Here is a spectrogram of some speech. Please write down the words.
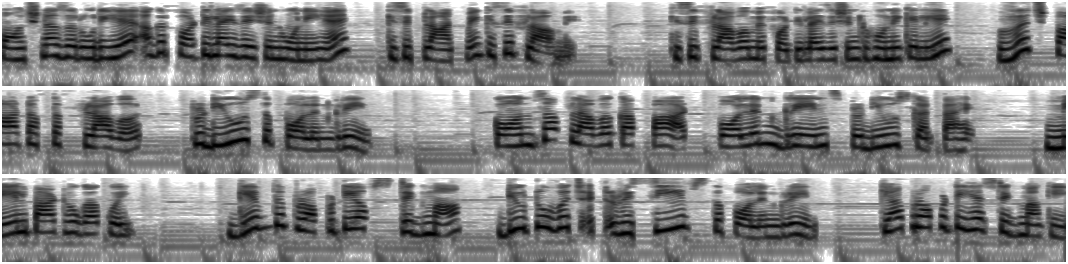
पहुँचना ज़रूरी है अगर फर्टिलाइजेशन होनी है किसी प्लांट में किसी फ्लावर में किसी फ्लावर में फर्टिलाइजेशन होने के लिए which part of the flower produce the pollen grain कौन सा फ्लावर का पार्ट पोलन ग्रेन्स प्रोड्यूस करता है? मेल पार्ट होगा कोई। Give the property of stigma due to which it receives the pollen grain क्या प्रॉपर्टी है स्टिग्मा की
